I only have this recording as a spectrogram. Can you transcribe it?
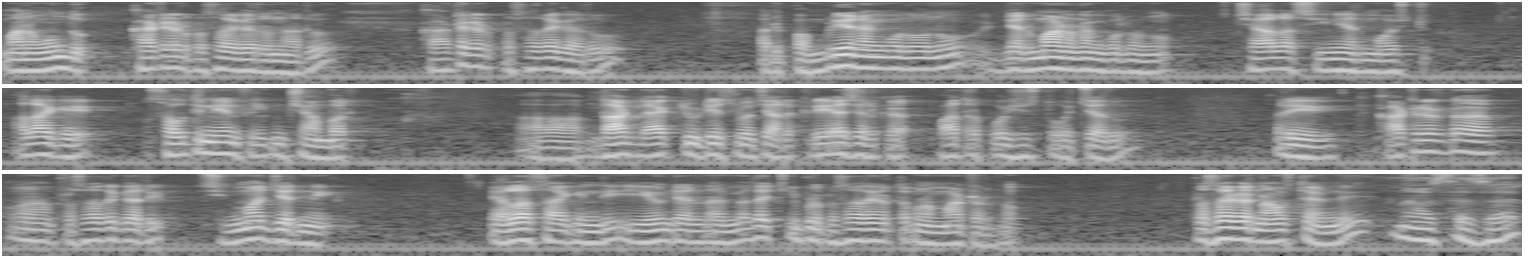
మన ముందు కాటగడ ప్రసాద్ గారు ఉన్నారు. కాటగడ ప్రసాద్ గారు అటు పంపిణీ రంగంలోనూ నిర్మాణ రంగంలోనూ చాలా సీనియర్ మోస్ట్. అలాగే సౌత్ ఇండియన్ ఫిల్మ్ ఛాంబర్ దాంట్లో యాక్టివిటీస్లో చాలా క్రియాశీలక పాత్ర పోషిస్తూ వచ్చారు. మరి కాటగడ ప్రసాద్ గారి సినిమా జర్నీ ఎలా సాగింది? ఏమిటి అనే దాని మీద ఇప్పుడు ప్రసాద్ గారితో మనం మాట్లాడదాం. ప్రసాద్ గారు నమస్తే అండి. నమస్తే సార్.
